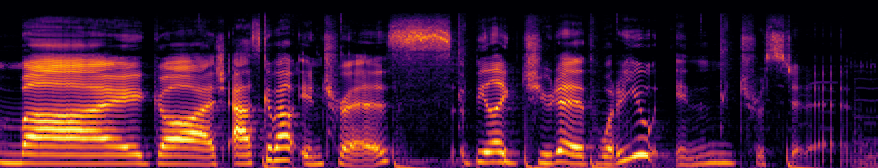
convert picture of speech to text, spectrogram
my gosh. Ask about interests. Be like, Judith, what are you interested in?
